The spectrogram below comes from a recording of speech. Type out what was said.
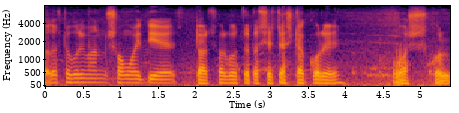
যথেষ্ট পরিমাণ সময় দিয়ে তার সর্বোচ্চটা সে চেষ্টা করে ওয়াশ করল।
